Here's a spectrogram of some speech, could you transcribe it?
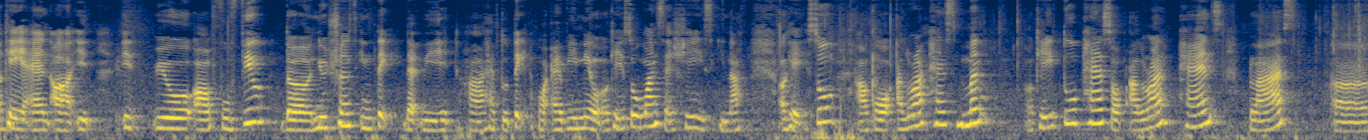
Okay, and uh, it it will uh, fulfill the nutrients intake that we uh, have to take for every meal. Okay, so one sachet is enough. Okay, so uh, for Aulora pants men, okay, two pairs of Aulora pants plus uh,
